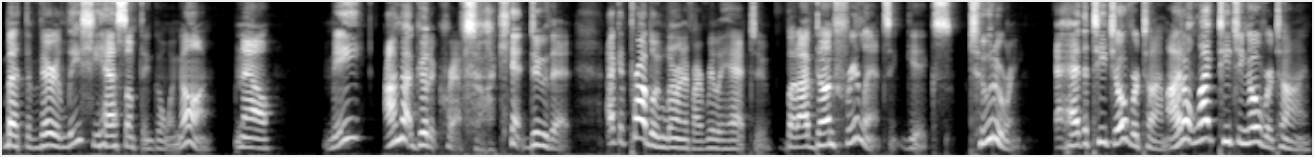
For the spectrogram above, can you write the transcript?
but at the very least, she has something going on. Now, me, I'm not good at crafts, so I can't do that. I could probably learn if I really had to. But I've done freelancing gigs, tutoring. I had to teach overtime. I don't like teaching overtime,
